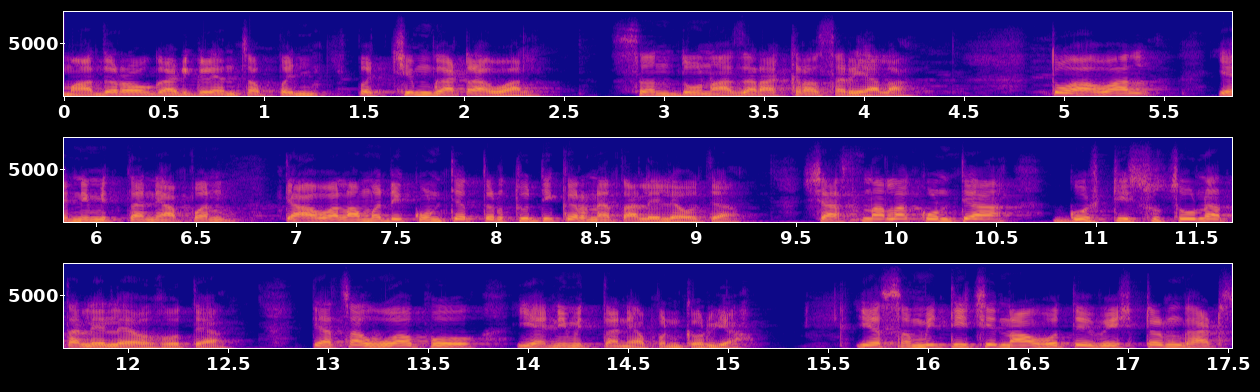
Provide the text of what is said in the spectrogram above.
माधवराव गाडगीळ यांचा पंच पश्चिम घाट अहवाल सन दोन हजार अकरा साली आला. तो अहवाल या निमित्ताने आपण त्या अहवालामध्ये कोणत्या तरतुदी करण्यात आलेल्या होत्या शासनाला कोणत्या गोष्टी सुचवण्यात आलेल्या होत्या त्याचा उहापोह या निमित्ताने आपण करूया. या समितीचे नाव होते Western Ghats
